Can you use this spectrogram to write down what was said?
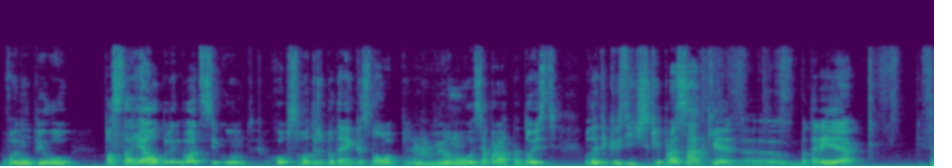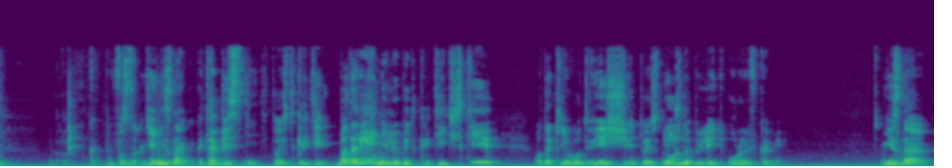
вынул пилу, постоял, блин, 20 секунд, хоп, смотришь, батарейка снова вернулась обратно. То есть вот эти критические просадки, э, батарея, как бы, я не знаю, как это объяснить. То есть крити... батарея не любит критические вот такие вот вещи, то есть нужно пилить урывками. Не знаю.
